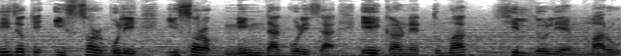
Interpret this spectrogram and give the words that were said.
নিজকে ঈশ্বৰ বুলি ঈশ্বৰক নিন্দা কৰিছা। এইকাৰণে তোমাক শিল দলিয়াই মাৰোঁ।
